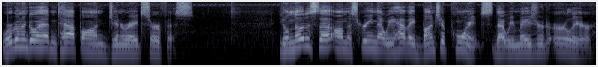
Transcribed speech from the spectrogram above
We're going to go ahead and tap on generate surface. You'll notice that on the screen that we have a bunch of points that we measured earlier.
